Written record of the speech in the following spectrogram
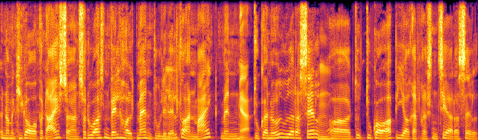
når man kigger over på dig, Søren, så er du også en velholdt mand. Du er lidt mm. ældre end Mike, men ja. du gør noget ud af dig selv, mm. og du, du går op i at repræsentere dig selv.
